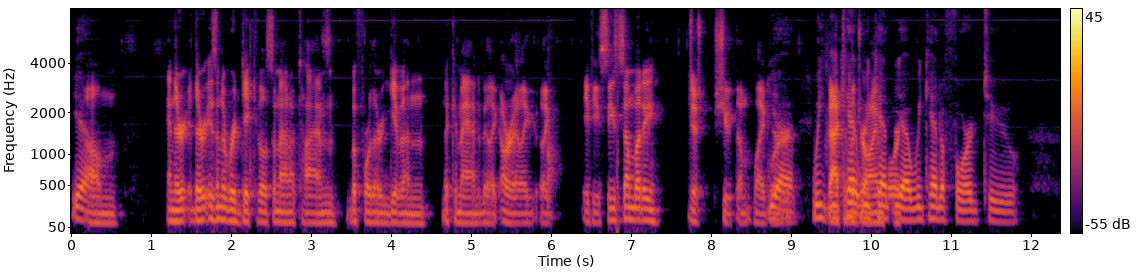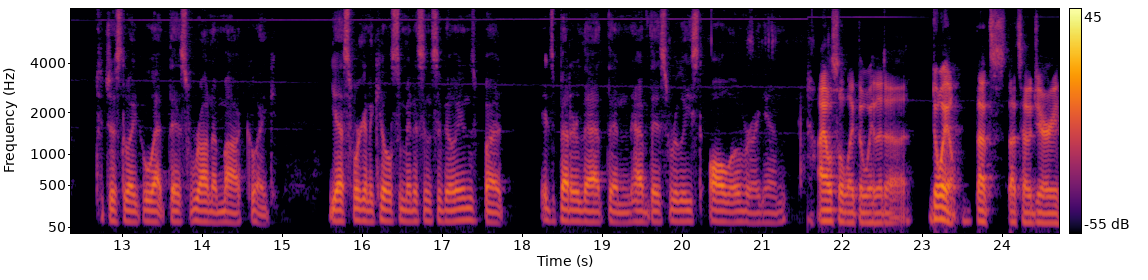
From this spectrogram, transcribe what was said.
Yeah. Um and there there isn't a ridiculous amount of time before they're given the command to be like, all right, like like if you see somebody, just shoot them. Like yeah we're we, we back to the can't we drawing can't board. yeah we can't afford to to just like let this run amok like yes we're going to kill some innocent civilians but it's better that than have this released all over again I also like the way that uh Doyle, that's that's how Jerry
